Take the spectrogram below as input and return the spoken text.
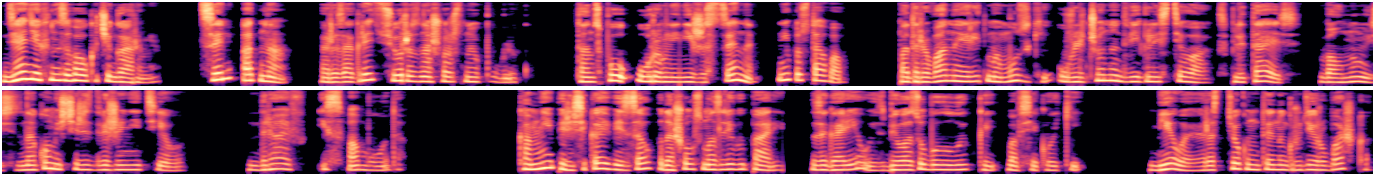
Дядя их называл кочегарами. Цель одна – разогреть всю разношерстную публику. Танцпол уровня ниже сцены не пустовал. Под рваные ритмы музыки увлеченно двигались тела, сплетаясь, волнуясь, знакомясь через движение тела. Драйв и свобода. Ко мне, пересекая весь зал, подошел смазливый парень, загорелый, с белозубой улыбкой во все клыки. Белая, расстегнутая на груди рубашка,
